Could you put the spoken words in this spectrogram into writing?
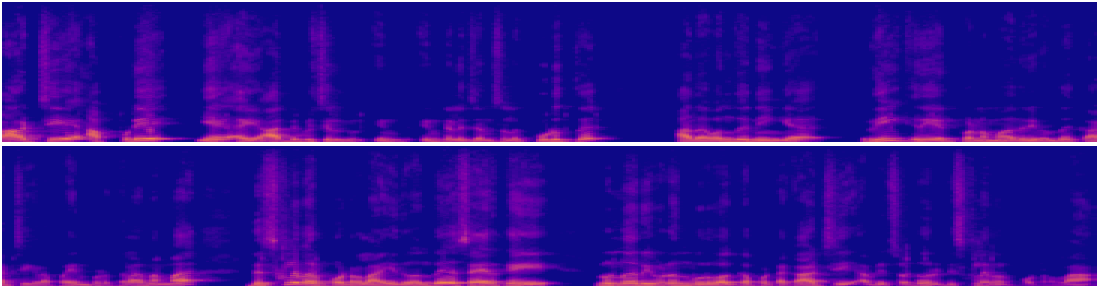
காட்சியை அப்படியே ஏஐ ஆர்டிஃபிஷியல் இன் இன்டெலிஜென்ஸில் கொடுத்து அதை வந்து நீங்கள் ரீக்ரியேட் பண்ண மாதிரி வந்து காட்சிகளை பயன்படுத்தலாம். நம்ம டிஸ்க்ளைமர் போட்டுடலாம் இது வந்து செயற்கை நுண்ணறிவுடன் உருவாக்கப்பட்ட காட்சி அப்படின்னு சொல்லிட்டு ஒரு டிஸ்க்ளைமர் போட்டுடலாம்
